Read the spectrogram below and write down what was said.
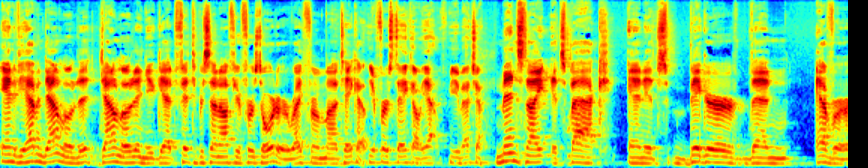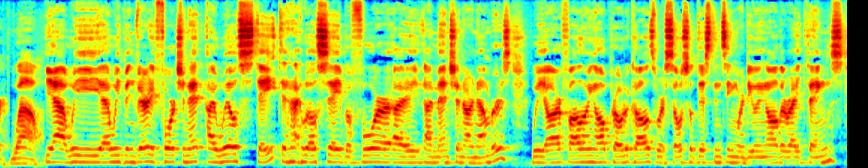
And if you haven't downloaded it, download it and you get 50% off your first order right from uh, takeout. Your first takeout, yeah, you betcha. Men's night, it's back and it's bigger than ever. Wow. Yeah, we uh, we've been very fortunate. I will state and I will say before I, I mention our numbers, we are following all protocols. We're social distancing. We're doing all the right things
